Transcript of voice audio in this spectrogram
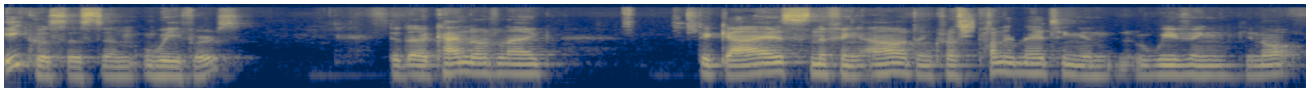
ecosystem weavers that are kind of like the guys sniffing out and cross pollinating and weaving, you know,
